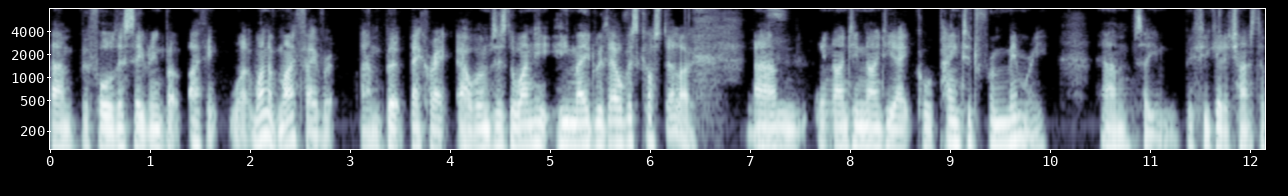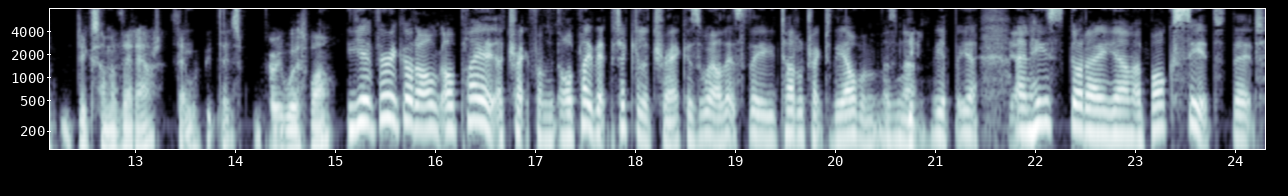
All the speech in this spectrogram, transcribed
um, before this evening, but I think one of my favourite um, Burt Bacharach albums is the one he, he made with Elvis Costello um, in 1998 called "Painted from Memory." Um, so you, if you get a chance to dig some of that out, that would be that's very worthwhile. Yeah, very good. I'll I'll play a track from. I'll play that particular track as well. That's the title track to the album, isn't it? Yeah, yeah. And he's got a um, a box set that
